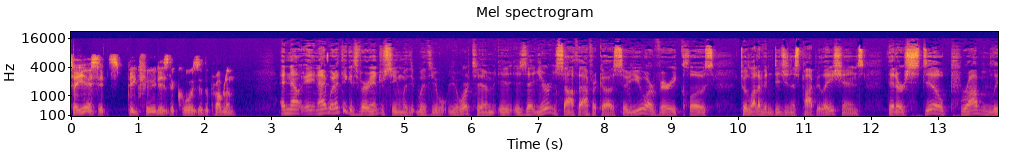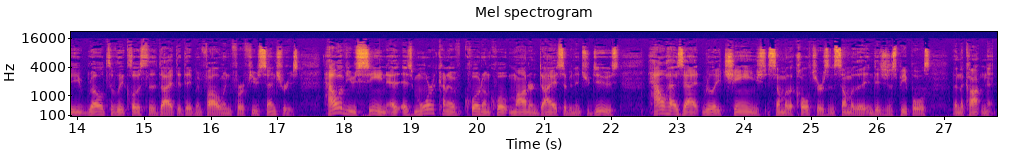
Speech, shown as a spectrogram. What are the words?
So yes, it's big food is the cause of the problem. And now, and I, what I think is very interesting with with your your work, Tim, is, is, that you're in South Africa, so you are very close to a lot of indigenous populations that are still probably relatively close to the diet that they've been following for a few centuries. How have you seen, as more kind of quote unquote modern diets have been introduced, how has that really changed some of the cultures and some of the indigenous peoples in the continent?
